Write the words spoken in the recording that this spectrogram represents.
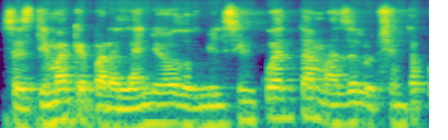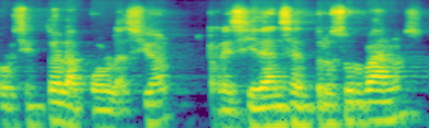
se estima que para el año 2050 más del 80% de la población reside en centros urbanos.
